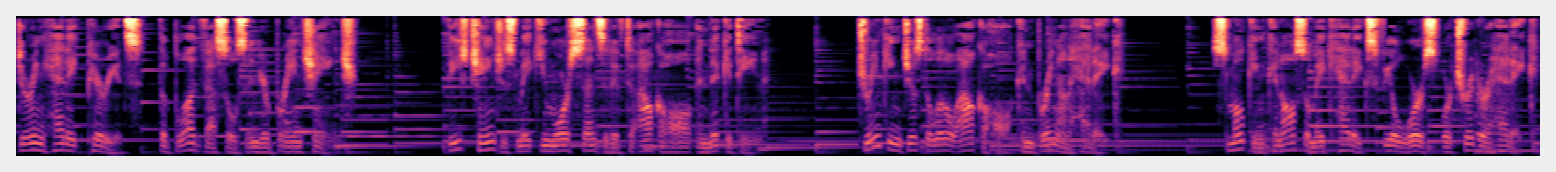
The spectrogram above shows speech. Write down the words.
During headache periods, the blood vessels in your brain change. These changes make you more sensitive to alcohol and nicotine. Drinking just a little alcohol can bring on a headache. Smoking can also make headaches feel worse or trigger a headache.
